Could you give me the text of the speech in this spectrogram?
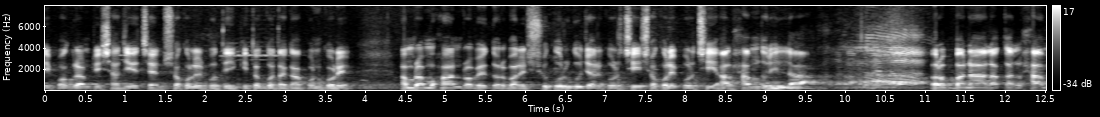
এই প্রোগ্রামটি সাজিয়েছেন। সকলের প্রতি কৃতজ্ঞতা জ্ঞাপন করে আমরা মহান রবের দরবারে শুকুর গুজার করছি। সকলে পড়ছি আলহামদুলিল্লাহ। রব্বানা লাকাল হাম,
